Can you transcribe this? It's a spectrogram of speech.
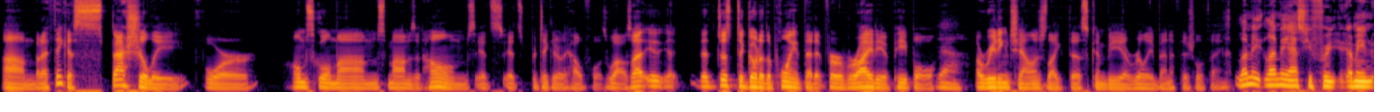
Um, but I think especially for homeschool moms, moms at homes, it's it's particularly helpful as well. So that, it, that, just to go to the point that it, for a variety of people, Yeah. a reading challenge like this can be a really beneficial thing. Let me let me ask you for I mean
